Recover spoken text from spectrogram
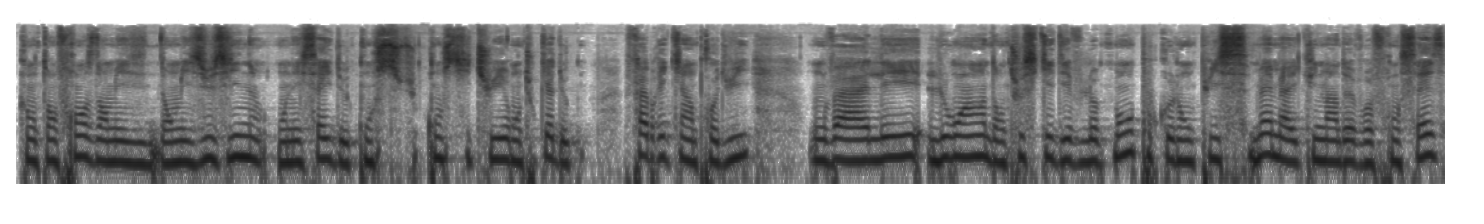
Quand en France, dans mes, usines, on essaye de constituer, en tout cas de fabriquer un produit, on va aller loin dans tout ce qui est développement pour que l'on puisse, même avec une main-d'œuvre française,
